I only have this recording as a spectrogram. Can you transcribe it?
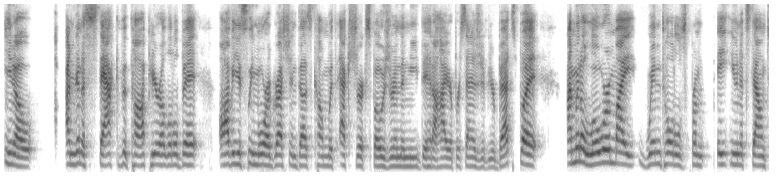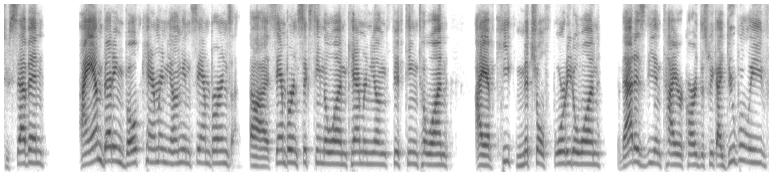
you know, I'm going to stack the top here a little bit. Obviously, more aggression does come with extra exposure and the need to hit a higher percentage of your bets, but I'm going to lower my win totals from eight units down to seven. I am betting both Cameron Young and Sam Burns. Uh, Sam Burns 16 to 1, Cameron Young 15 to 1. I have Keith Mitchell 40 to 1. That is the entire card this week. I do believe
